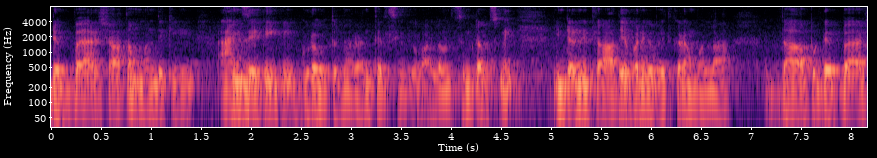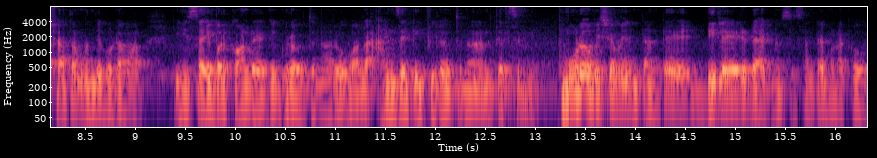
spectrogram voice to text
డెబ్బై ఆరు శాతం మందికి యాంగ్జైటీకి గురవుతున్నారని తెలిసింది. వాళ్ళ సిమ్టమ్స్ని ఇంటర్నెట్లో అదే పనిగా వెతకడం వల్ల దాదాపు డెబ్బై ఆరు శాతం మంది కూడా ఈ సైబర్ కాండ్రియాకి గురవుతున్నారు వాళ్ళ యాంగ్జైటీ ఫీల్ అవుతున్నారని తెలిసింది. మూడో విషయం ఏంటంటే డిలేడ్ డయాగ్నోసిస్ అంటే మనకు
